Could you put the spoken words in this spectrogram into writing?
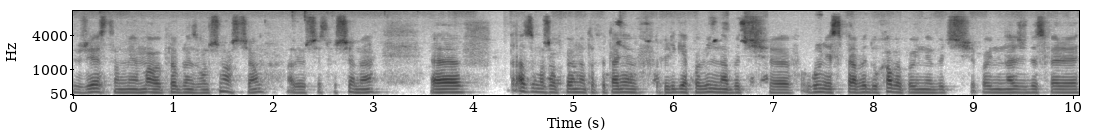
Już jestem, miałem mały problem z łącznością, ale już się słyszymy. E, od razu może odpowiem na to pytanie. Religia powinna być, e, ogólnie sprawy duchowe powinny być, powinny należeć do sfery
